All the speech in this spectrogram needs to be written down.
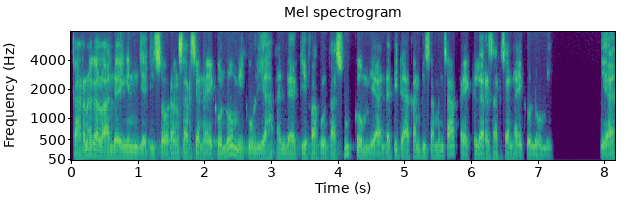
Karena kalau Anda ingin menjadi seorang sarjana ekonomi, kuliah Anda di Fakultas Hukum, ya Anda tidak akan bisa mencapai gelar sarjana ekonomi. Ya.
